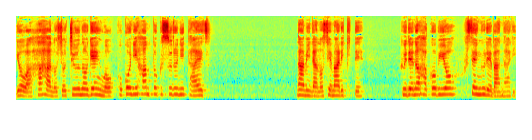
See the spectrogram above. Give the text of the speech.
世は母の所中の言をここに反復するに絶えず涙の迫り来て筆の運びを防ぐればなり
